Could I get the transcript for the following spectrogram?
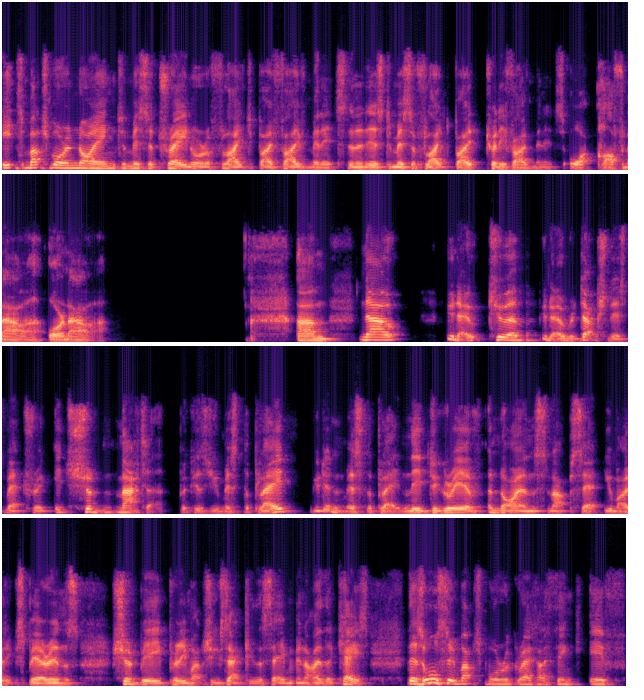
It's much more annoying to miss a train or a flight by five minutes than it is to miss a flight by 25 minutes or half an hour or an hour. Um, now, you know, to a you know reductionist metric, it shouldn't matter because you missed the plane. You didn't miss the plane. The degree of annoyance and upset you might experience should be pretty much exactly the same in either case. There's also much more regret, I think, if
